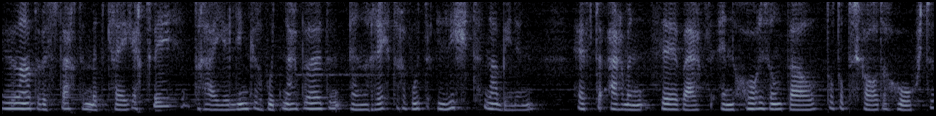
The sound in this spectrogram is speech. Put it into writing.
Laten we starten met krijger 2. Draai je linkervoet naar buiten en rechtervoet licht naar binnen. Hef de armen zijwaarts en horizontaal tot op schouderhoogte.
